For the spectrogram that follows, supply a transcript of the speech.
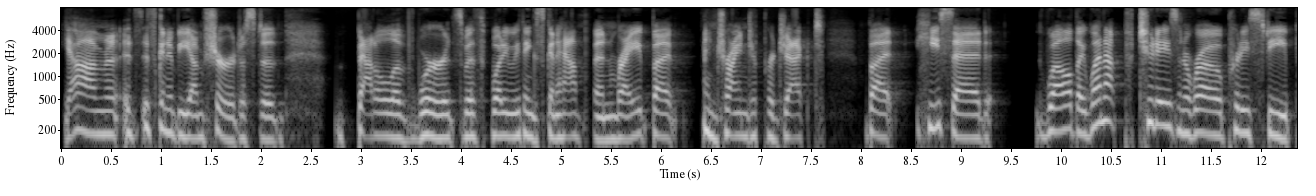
"Yeah, I'm, it's it's going to be I'm sure just a battle of words with what do we think is going to happen, right? But and trying to project. But he said, well, they went up two days in a row pretty steep.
